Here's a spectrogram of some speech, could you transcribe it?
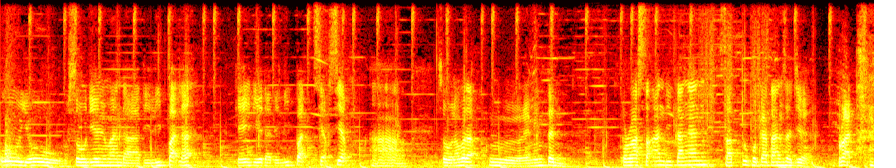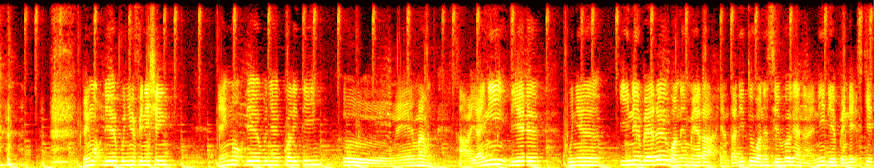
Oh yo, so dia memang dah dilipat lah. Okay, dia dah dilipat siap-siap. so nampak tak? Uh, Remington. Perasaan di tangan satu perkataan saja. Berat. Tengok dia punya finishing. Tengok dia punya quality. Uh, memang Ha, yang ini dia punya inner barrel warna merah. Yang tadi tu warna silver kan. Ha, ini dia pendek sikit.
